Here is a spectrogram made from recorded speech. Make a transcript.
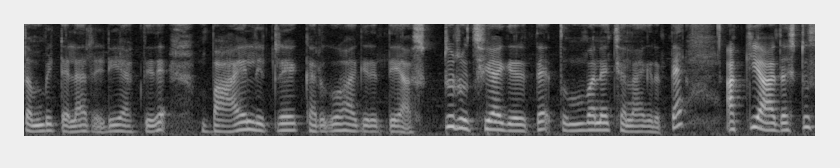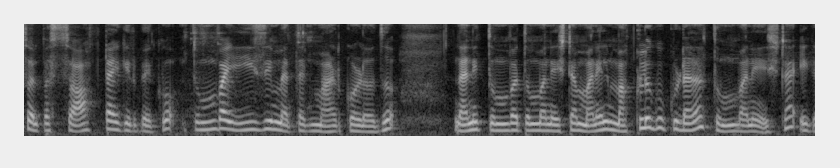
ತಂಬಿಟ್ಟೆಲ್ಲ ರೆಡಿ ಆಗ್ತಿದೆ. ಬಾಯಲ್ಲಿಟ್ಟರೆ ಕರಗೋ ಆಗಿರುತ್ತೆ ಅಷ್ಟು ರುಚಿಯಾಗಿರುತ್ತೆ ತುಂಬಾ ಚೆನ್ನಾಗಿರುತ್ತೆ. ಅಕ್ಕಿ ಆದಷ್ಟು ಸ್ವಲ್ಪ ಸಾಫ್ಟಾಗಿರಬೇಕು ತುಂಬ ಈಸಿ ಮೆಥಡ್ ಮಾಡ್ಕೊಳ್ಳೋದು. ನನಗೆ ತುಂಬ ತುಂಬಾ ಇಷ್ಟ. ಮನೇಲಿ ಮಕ್ಳಿಗೂ ಕೂಡ ತುಂಬಾ ಇಷ್ಟ. ಈಗ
